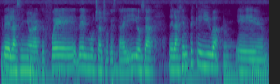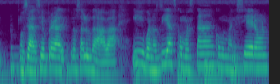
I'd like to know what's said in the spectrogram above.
de la señora que fue, del muchacho que está ahí, o sea, de la gente que iba, eh, o sea, siempre era, lo saludaba y buenos días, ¿cómo están? ¿Cómo amanecieron?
